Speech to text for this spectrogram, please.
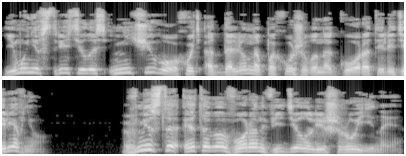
ему не встретилось ничего, хоть отдаленно похожего на город или деревню. Вместо этого Ворон видел лишь руины,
